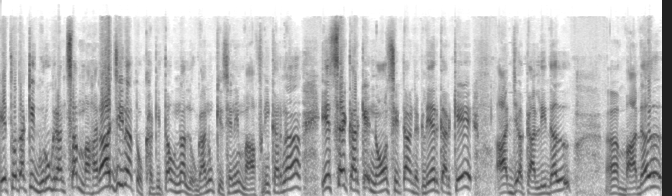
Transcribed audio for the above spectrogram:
ਇੱਥੋਂ ਤੱਕ ਕਿ ਗੁਰੂ ਗ੍ਰੰਥ ਸਾਹਿਬ ਮਹਾਰਾਜ ਜੀ ਨਾਲ ਧੋਖਾ ਕੀਤਾ, ਉਹਨਾਂ ਲੋਕਾਂ ਨੂੰ ਕਿਸੇ ਨੇ ਮਾਫ ਨਹੀਂ ਕਰਨਾ। ਇਸੇ ਕਰਕੇ ਨੌ ਸੀਟਾਂ ਡਿਕਲੇਅਰ ਕਰਕੇ ਅੱਜ ਅਕਾਲੀ ਦਲ ਬਾਦਲ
